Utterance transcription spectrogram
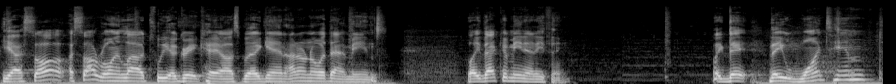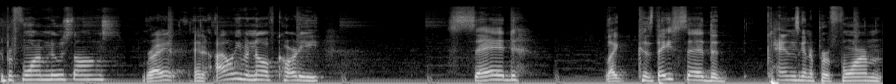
Yeah, I saw I saw Rolling Loud tweet a great chaos, but again, I don't know what that means. Like that could mean anything. Like they they want him to perform new songs, right? And I don't even know if Carti said like cuz they said that Ken's going to perform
